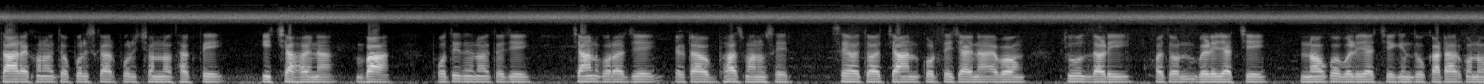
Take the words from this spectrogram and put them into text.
তার এখন হয়তো পরিষ্কার, পরিচ্ছন্ন থাকতে ইচ্ছা হয় না বা প্রতিদিন হয়তো যে চান করার যে একটা অভ্যাস মানুষের, সে হয়তো আর চান করতে চায় না এবং চুল দাড়ি হয়তো বেড়ে যাচ্ছে, নখও বেড়ে যাচ্ছে, কিন্তু কাটার কোনো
